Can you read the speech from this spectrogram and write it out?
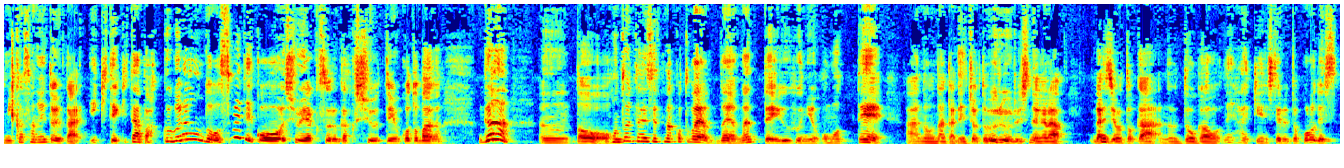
み重ねというか、生きてきたバックグラウンドを全てこう集約する学習っていう言葉が、がうんと、本当に大切な言葉だよなっていうふうに思って、あの、なんかね、ちょっとうるうるしながら、ラジオとか、あの、動画をね、拝見してるところです。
